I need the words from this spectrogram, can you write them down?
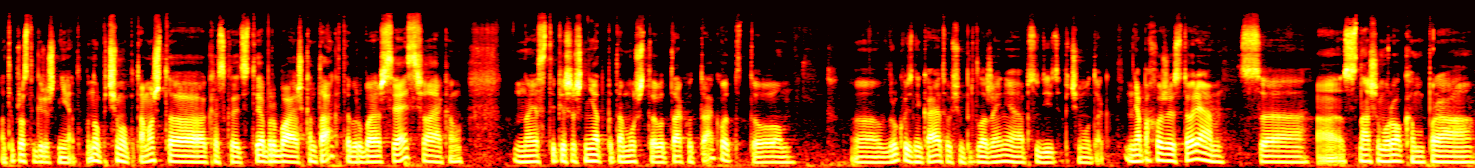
а ты просто говоришь нет. Ну, почему? Потому что, как сказать, ты обрубаешь контакт, обрубаешь связь с человеком, но если ты пишешь нет, потому что вот так вот так вот, то вдруг возникает, в общем, предложение обсудить, почему так. У меня похожая история с, э, с нашим уроком про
